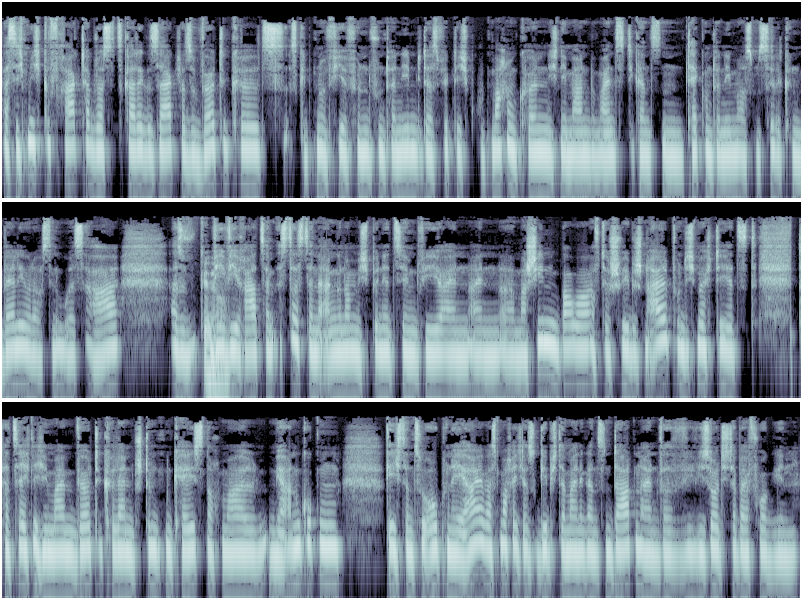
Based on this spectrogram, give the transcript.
Was ich mich gefragt habe, du hast jetzt gerade gesagt, also Verticals, es gibt nur vier, fünf Unternehmen, die das wirklich gut machen können. Ich nehme an, du meinst die ganzen Tech-Unternehmen aus dem Silicon Valley oder aus aus den USA. Also genau. wie, wie ratsam ist das denn? Angenommen, ich bin jetzt irgendwie ein, ein äh, Maschinenbauer auf der Schwäbischen Alb und ich möchte jetzt tatsächlich in meinem Vertical einen bestimmten Case nochmal mir angucken. Gehe ich dann zu OpenAI? Was mache ich? Also gebe ich da meine ganzen Daten ein? Wie, wie sollte ich dabei vorgehen?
